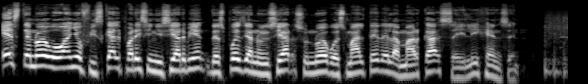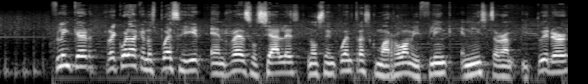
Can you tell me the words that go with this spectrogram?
este nuevo año fiscal parece iniciar bien después de anunciar su nuevo esmalte de la marca Sally Hensen. Flinker, recuerda que nos puedes seguir en redes sociales, nos encuentras como arroba mi Flink en Instagram y Twitter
